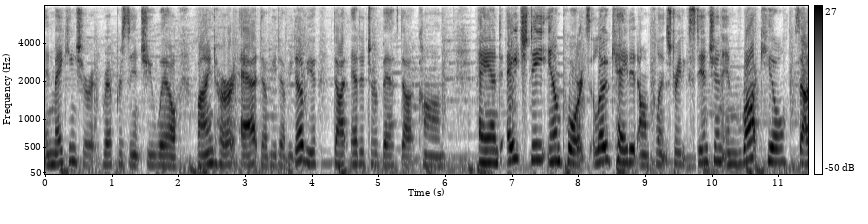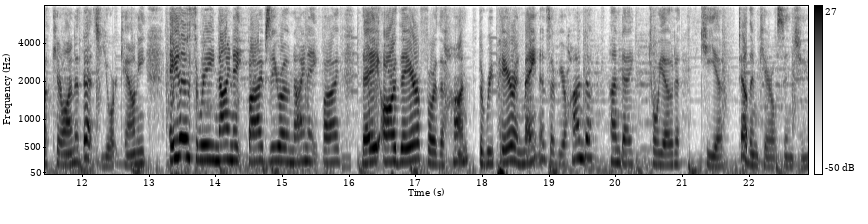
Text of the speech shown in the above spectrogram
and making sure it represents you well. Find her at www.editorbeth.com and HD Imports, located on Flint Street Extension in Rock Hill, South Carolina. That's York County. 803 985 0985. They are there for the, hun- the repair and maintenance of your Honda, Hyundai, Toyota, Kia. Tell them Carol sent you.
